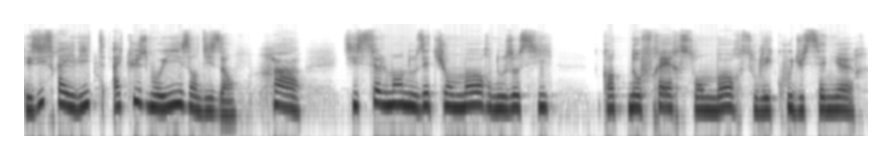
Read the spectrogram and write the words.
Les Israélites accusent Moïse en disant Ah, si seulement nous étions morts nous aussi, quand nos frères sont morts sous les coups du Seigneur.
